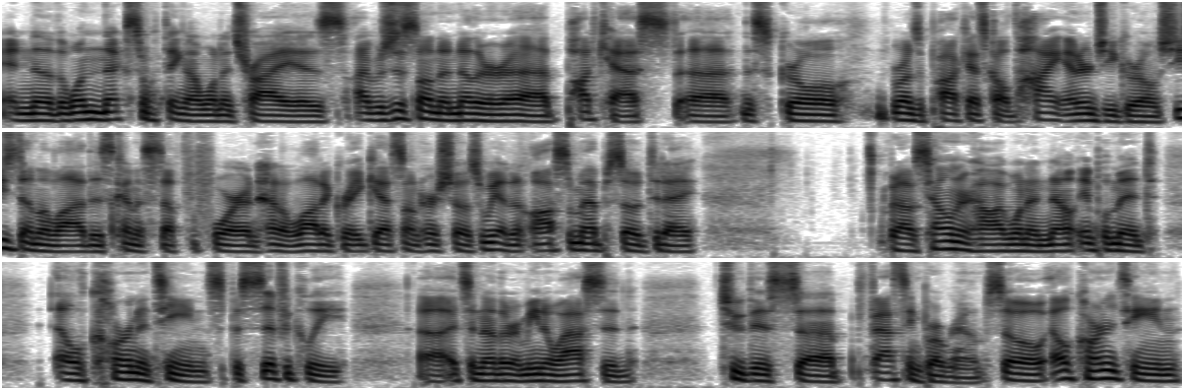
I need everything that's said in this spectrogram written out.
And uh, the one next thing I want to try is I was just on another uh, podcast. Uh, this girl runs a podcast called High Energy Girl, and she's done a lot of this kind of stuff before and had a lot of great guests on her show. So we had an awesome episode today but I was telling her how I want to now implement L-carnitine specifically. Uh, it's another amino acid to this uh, fasting program. So L-carnitine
